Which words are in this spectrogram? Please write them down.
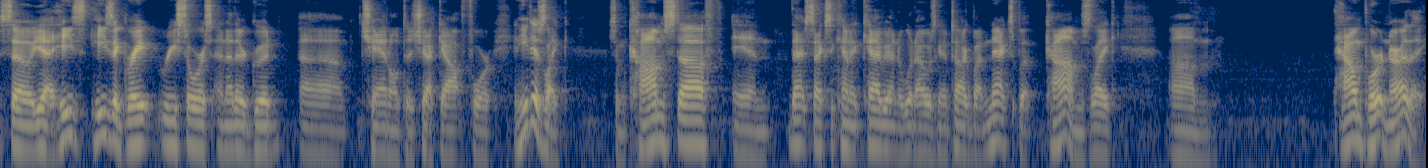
So yeah, he's he's a great resource, another good uh, channel to check out for, and he does like some com stuff, and that's actually kind of caveat to what I was going to talk about next. But comms, like, um, how important are they?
